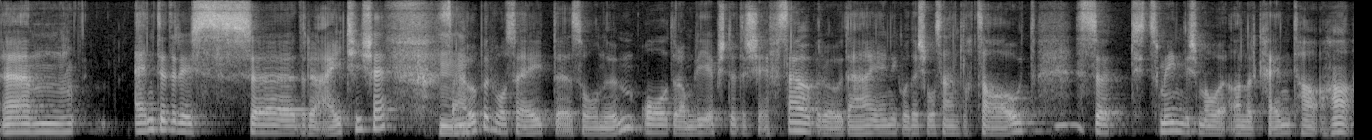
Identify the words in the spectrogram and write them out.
Ähm, Entweder ist es äh, der IT-Chef mhm. selber, der sagt, äh, so nicht mehr, oder am liebsten der Chef selber, weil derjenige, der schlussendlich zahlt, mhm. sollte zumindest mal anerkannt haben, aha,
